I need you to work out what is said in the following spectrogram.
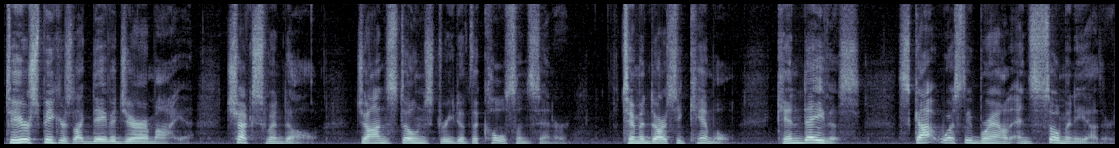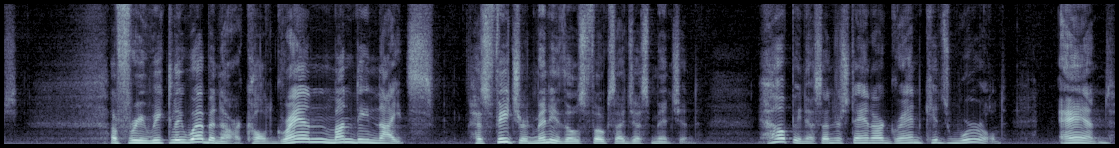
to hear speakers like David Jeremiah, Chuck Swindoll, John Stonestreet of the Colson Center, Tim and Darcy Kimmel, Ken Davis, Scott Wesley Brown, and so many others. A free weekly webinar called Grand Monday Nights has featured many of those folks I just mentioned, helping us understand our grandkids' world and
